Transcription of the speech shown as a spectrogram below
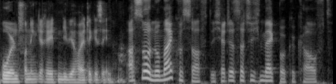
holen von den Geräten, die wir heute gesehen haben? Ach so, nur Microsoft. Ich hätte jetzt natürlich ein MacBook gekauft.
